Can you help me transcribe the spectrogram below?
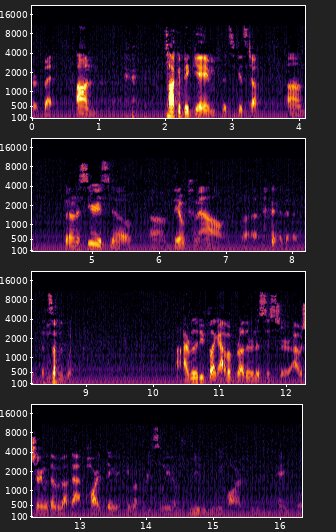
her. But, um, talk a big game. It gets tough. Um, but on a serious note, um, they don't come out. that's not the point. I really do feel like I have a brother and a sister. I was sharing with them about that hard thing that came up recently that was really, really hard, really, really painful.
